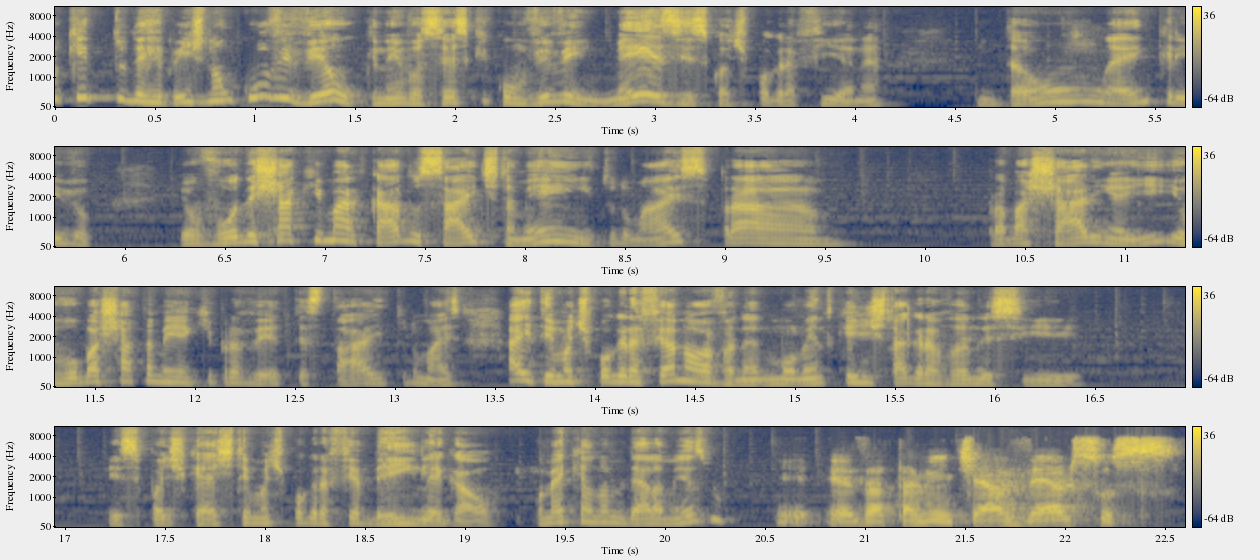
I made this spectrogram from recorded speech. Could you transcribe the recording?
porque tu de repente não conviveu, que nem vocês que convivem meses com a tipografia, né? Então é incrível. Eu vou deixar aqui marcado o site também e tudo mais para para baixarem aí. Eu vou baixar também aqui para ver, testar e tudo mais. Aí ah, tem uma tipografia nova, né? No momento que a gente tá gravando esse esse podcast tem uma tipografia bem legal. Como é que é o nome dela mesmo? Exatamente, é a Versus.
